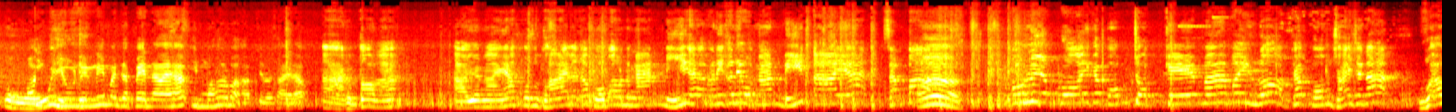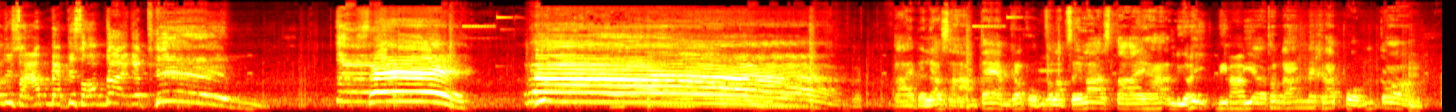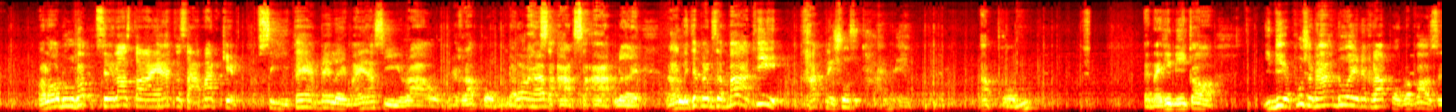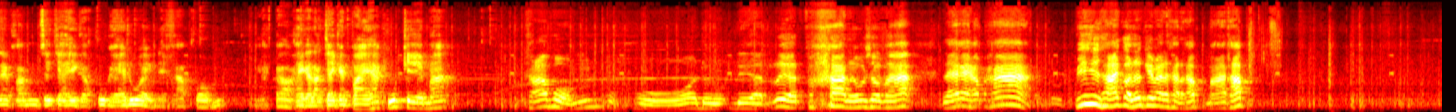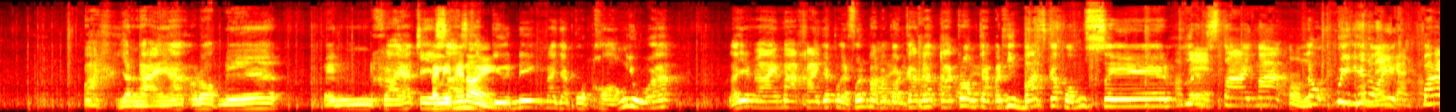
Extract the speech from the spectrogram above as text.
โอ้โห เพราะอีกคิวหนึ่งนี่มันจะเป็นอะไรครับอิมมอร์ทัลป่ะครับเจโรไซแล้ว อ่าถูกต้องฮะอ่ายังไงฮะคนสุดท้ายแล้วครับผมเอางานหนีฮะอันนี้เขาเรียกว่างานหนีตายฮะซัมบ้าเออ เอาเรียบร้อยครับผมจบเกมมาไม่รอดครับผมชัยชนะราวที่สามแมตช์ที่สองได้แก่ทีม เซรา ได้ไปแล้ว3แต้มครับผมสำหรับเซราสไตล์ฮะเหลืออีกบินเดียวเท่านั้นนะครับผมก็มารอดูครับเซราสไตล์ฮะจะสามารถเก็บ 4 แต้มได้เลยไหมนะ4ราวนะครับผมแบบสะอาดสะอาดเลยนะหรือจะเป็นซัมบ้าที่คัดในช่วงสุดท้ายนั่นเองครับผม แต่ในที่นี้ก็ยินดีกับผู้ชนะด้วยนะครับ ผมแล้วก็แสดงความเสียใจให้กับผู้แพ้ด้วยนะครับผมก็ให้กำลังใจกันไปฮะกูเกมฮะครับผม โอ้โห ดูเดือดเลือดพล่านคุณผู้ชมฮะ และไงครับห้า วิธีสุดท้ายก่อนเริ่มเกมการแข่งขันครับ มาครับมายังไงฮะรอบนี้เป็นใครฮะเจไปลิ้นให้หน่อย ยืนนิ่งน่าจะกดของอยู่ฮะแล้วยังไงมาใครจะเปิดเฟิร์สบัตรมาก่อนกันนะตากล้องจับมาที่บัสครับผมเซลเล่นสไตล์มาแล้ววิ่งให้หน่อยมา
